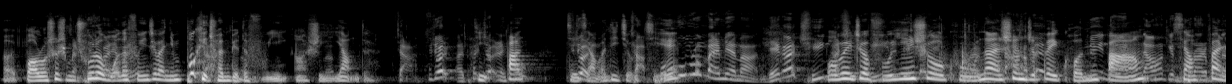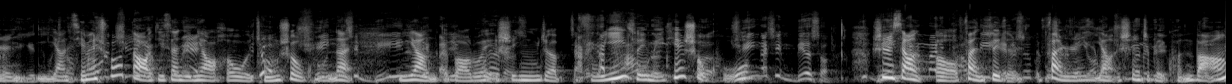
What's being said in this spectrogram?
呃，保罗说什么？除了我的福音之外，你们不可以传别的福音啊，是一样的。第八节讲完，第九节。我为这福音受苦难，甚至被捆绑。像犯人一样，前面说到第三节，你要和我同受苦难一样的保罗也是因着福音，所以每天受苦，甚至像呃犯罪的犯人一样，甚至被捆绑。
